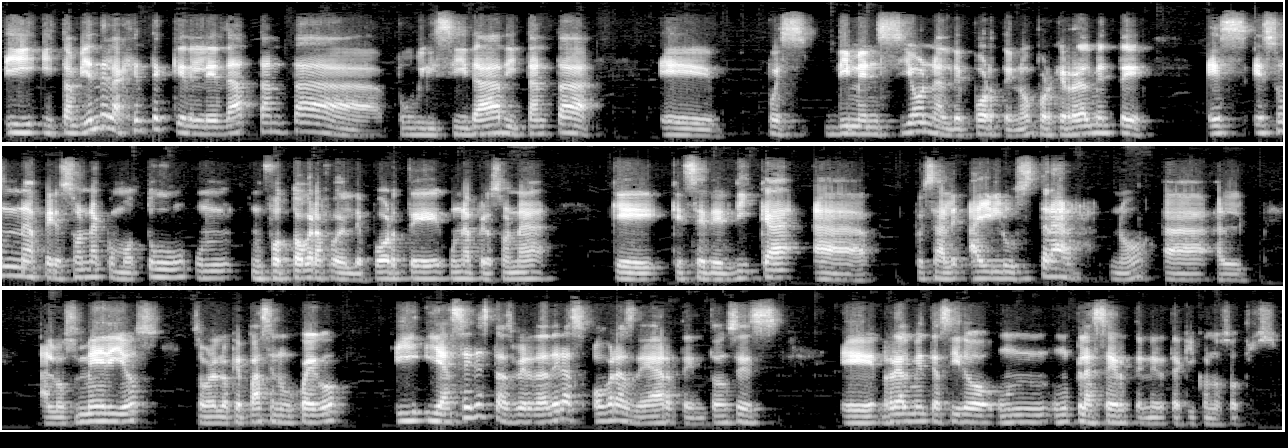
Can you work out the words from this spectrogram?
y, también de la gente que le da tanta publicidad y tanta, eh, pues, dimensión al deporte, ¿no? Porque realmente es, es una persona como tú, un, fotógrafo del deporte, una persona que, se dedica a, pues, a, ilustrar, ¿no? A, a los medios sobre lo que pasa en un juego y, hacer estas verdaderas obras de arte. Entonces, eh, realmente ha sido un, placer tenerte aquí con nosotros.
